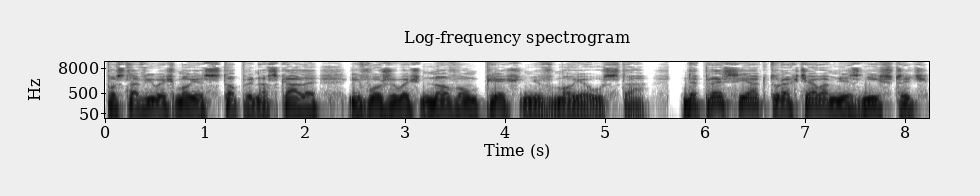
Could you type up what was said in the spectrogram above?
postawiłeś moje stopy na skalę i włożyłeś nową pieśń w moje usta. Depresja, która chciała mnie zniszczyć,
